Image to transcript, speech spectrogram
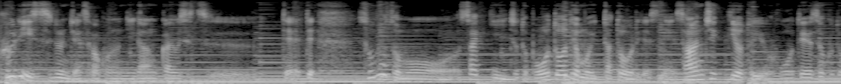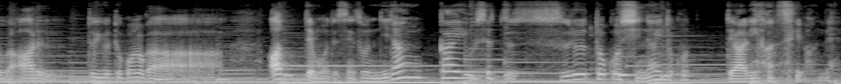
くりするんじゃないですか、この2段階右折って。でそもそもさっきちょっと冒頭でも言った通りですね30キロという法定速度があるというところがあってもですねその2段階右折するとこしないとこってありますよね。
